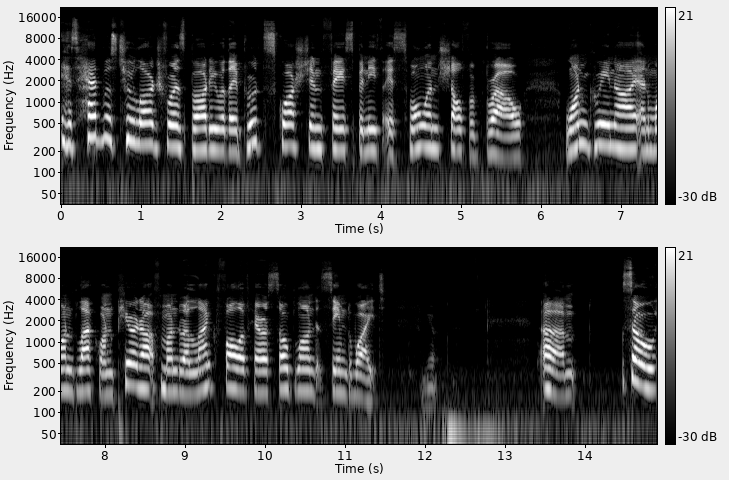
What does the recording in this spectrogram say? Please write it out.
his head was too large for his body, with a brute squashed in face beneath a swollen shelf of brow. One green eye and one black one peered out from under a lank fall of hair so blonde it seemed white. Yep. Um, so,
